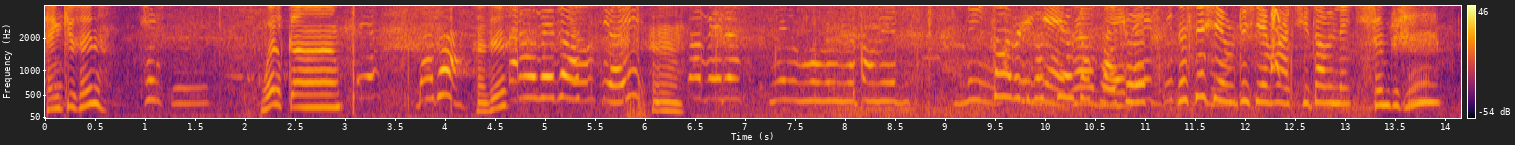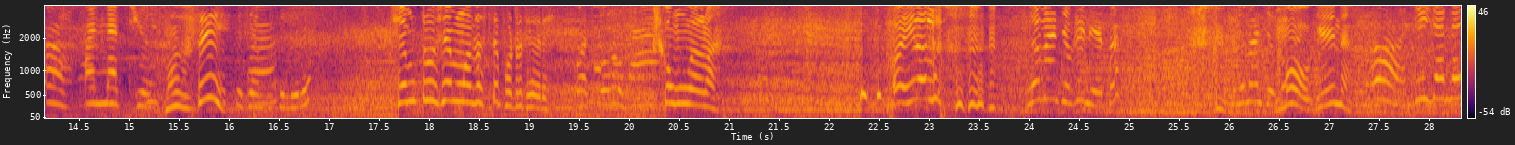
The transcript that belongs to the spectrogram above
थ्याङ्क यू छैन थ्याङ्क यू वेलकम दादा हजुर तपाईँहरू अस्ति है सेम टु सेम म जस्तै सेम टु सेम म जस्तै फोटो थियो अरे उसको मोबाइलमा अँ हिँड लु। यो मान्छे हो कि नि हेर त? यो मान्छे म हो कि होइन अँ दुईजनै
